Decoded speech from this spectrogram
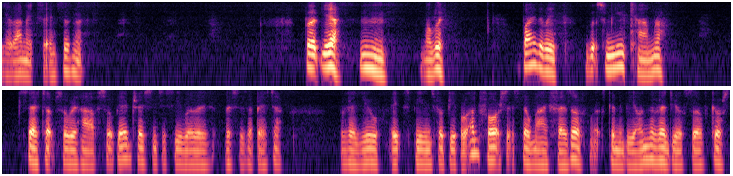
Yeah, that makes sense, doesn't it? But yeah, mm, lovely. By the way, we've got some new camera setup so we have, so it'll be interesting to see whether this is a better video experience for people. Unfortunately, it's still my fizzer that's going to be on the video, so of course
